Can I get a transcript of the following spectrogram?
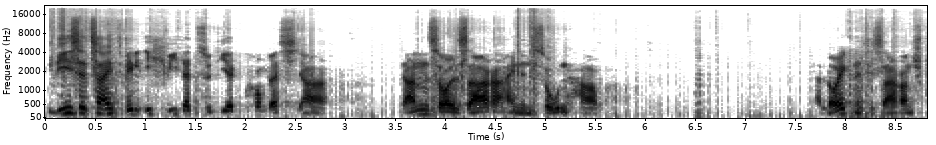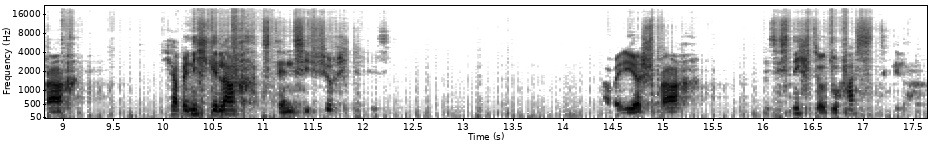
In diese Zeit will ich wieder zu dir kommen, das Jahr. Dann soll Sarah einen Sohn haben. Da leugnete Sarah und sprach, ich habe nicht gelacht, denn sie fürchtete sich. Aber er sprach, es ist nicht so, du hast gelacht.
